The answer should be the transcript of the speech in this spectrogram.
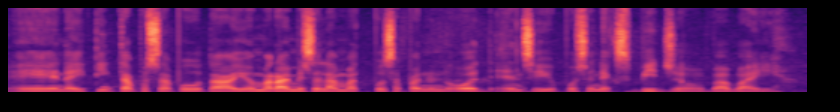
And I think tapos na po tayo. Maraming salamat po sa panonood and see you po sa next video. Bye-bye.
